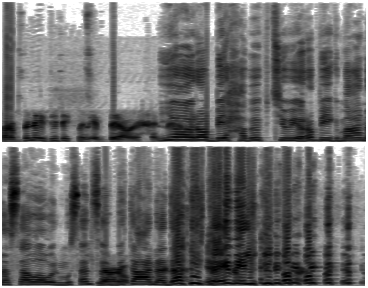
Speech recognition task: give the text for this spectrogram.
فربنا يزيدك من ابداعه يا حنان يا رب يا حبيبتي ويا رب يجمعنا سوا والمسلسل. بتاعنا ده يتعمل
